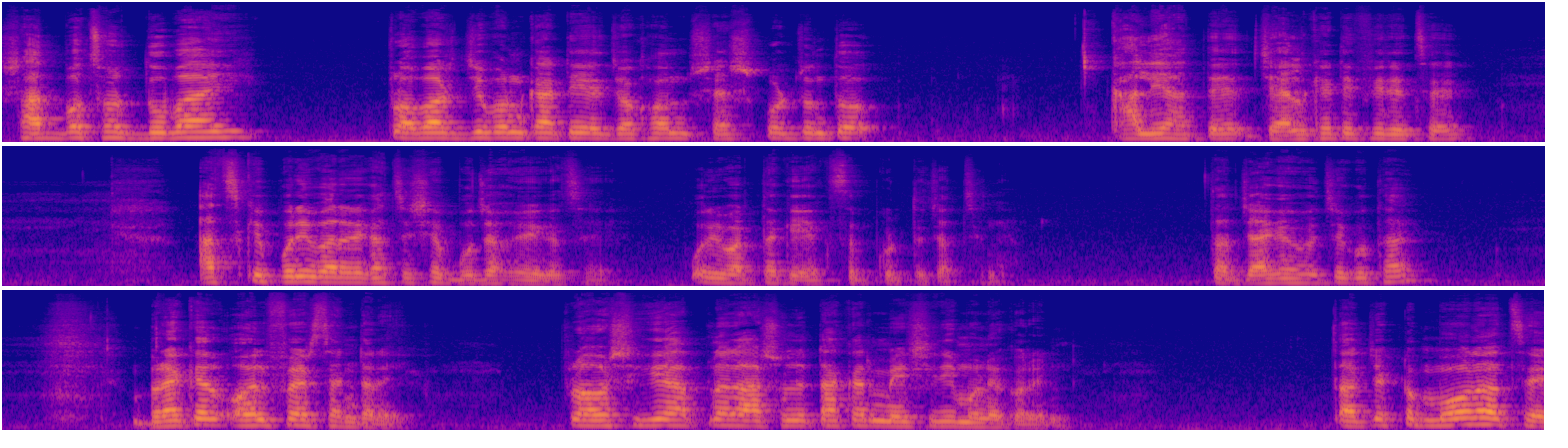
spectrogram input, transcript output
সাত বছর দুবাই প্রবাস জীবন কাটিয়ে যখন শেষ পর্যন্ত খালি হাতে জেল খেটে ফিরেছে। আজকে পরিবারের কাছে সে বোঝা হয়ে গেছে, পরিবার তাকে অ্যাকসেপ্ট করতে চাচ্ছে না। তার জায়গা হয়েছে কোথায়? ব্র্যাকের ওয়েলফেয়ার সেন্টারে প্রবাসীকে আপনারা আসলে টাকার মেশিনই মনে করেন। তার যে একটা মন আছে,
